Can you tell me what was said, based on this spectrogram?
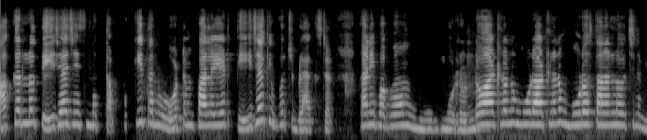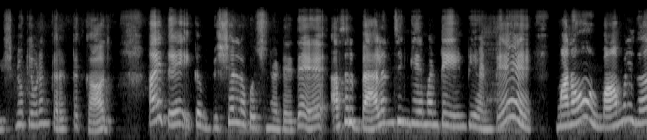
ఆఖరిలో తేజ చేసిన తప్పుకి తను ఓటమి పాలయ్యాడు. తేజకి ఇవ్వచ్చు బ్లాక్ స్టార్. కానీ పాపం ము ము రెండో ఆటలోను, మూడో ఆటలోను మూడో స్థానంలో వచ్చిన విష్ణుకి ఇవ్వడం కరెక్ట్ కాదు. అయితే ఇక విషయంలోకొచ్చినట్టయితే అసలు బ్యాలెన్సింగ్ గేమ్ అంటే ఏంటి అంటే, మనం మామూలుగా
